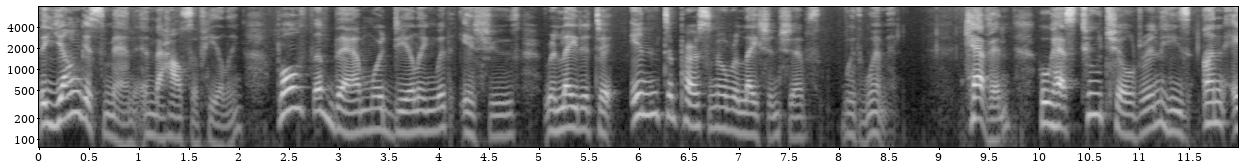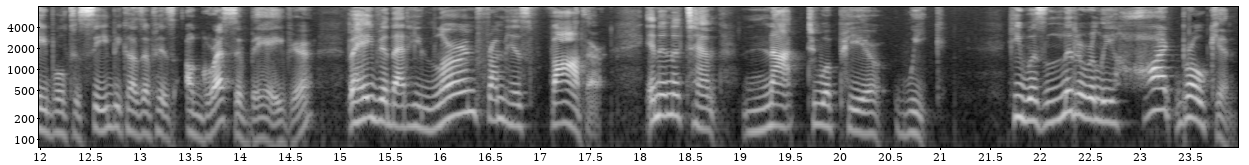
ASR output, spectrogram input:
the youngest men in the House of Healing, both of them were dealing with issues related to interpersonal relationships with women. Kevin, who has two children he's unable to see because of his aggressive behavior, behavior that he learned from his father in an attempt not to appear weak. He was literally heartbroken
